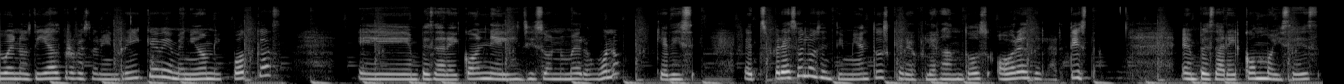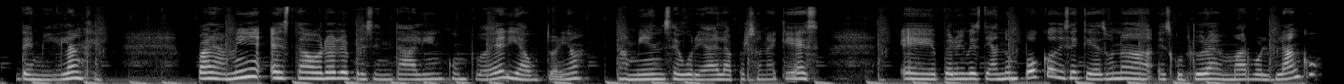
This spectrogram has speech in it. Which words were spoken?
buenos días, profesor Enrique. Bienvenido a mi podcast. Eh, empezaré con el inciso número uno, que dice, expresa los sentimientos que reflejan dos obras del artista. Empezaré con Moisés de Miguel Ángel. Para mí, esta obra representa a alguien con poder y autoridad, también seguridad de la persona que es. Eh, pero investigando un poco, dice que es una escultura de mármol blanco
